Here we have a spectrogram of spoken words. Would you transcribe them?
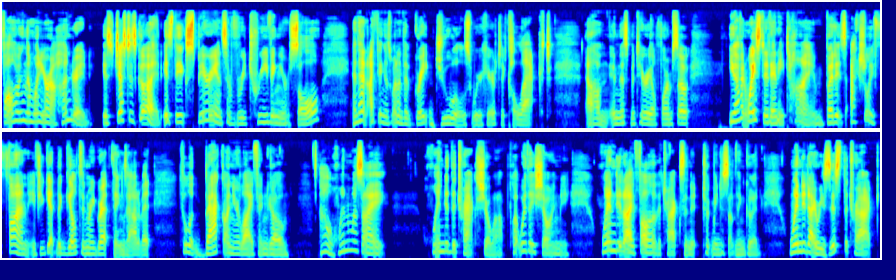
following them when you're 100 is just as good. It's the experience of retrieving your soul. And that I think is one of the great jewels we're here to collect um, in this material form. So you haven't wasted any time, but it's actually fun if you get the guilt and regret things out of it to look back on your life and go, oh, when was I? When did the tracks show up? What were they showing me? When did I follow the tracks and it took me to something good? When did I resist the track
